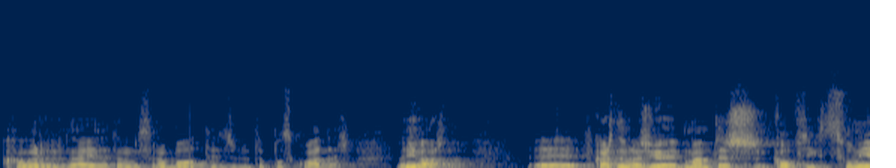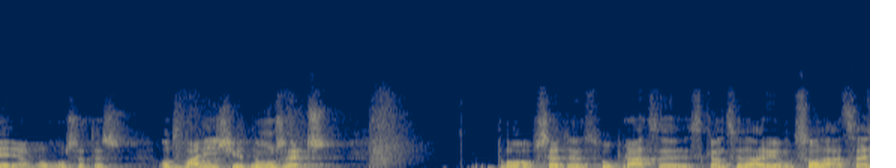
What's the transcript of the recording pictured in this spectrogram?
kurna ile tam jest roboty, żeby to poskładać. No nieważne. W każdym razie mam też konflikt sumienia, bo muszę też odwalić jedną rzecz. Bo wszedłem w współpracę z kancelarią Solace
